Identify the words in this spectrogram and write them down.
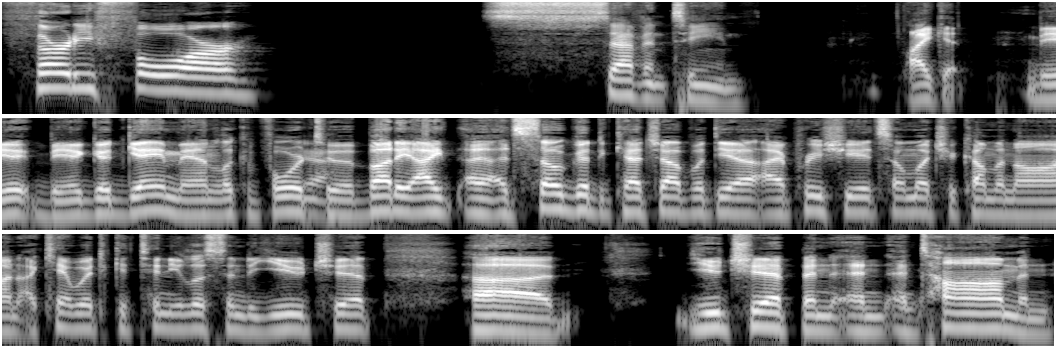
34 17. Like it. Be be a good game, man. Looking forward Yeah. to it, buddy. I, I it's so good to catch up with you. I appreciate so much you coming on. I can't wait to continue listening to you, Chip, uh, you, Chip, and and and Tom, and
